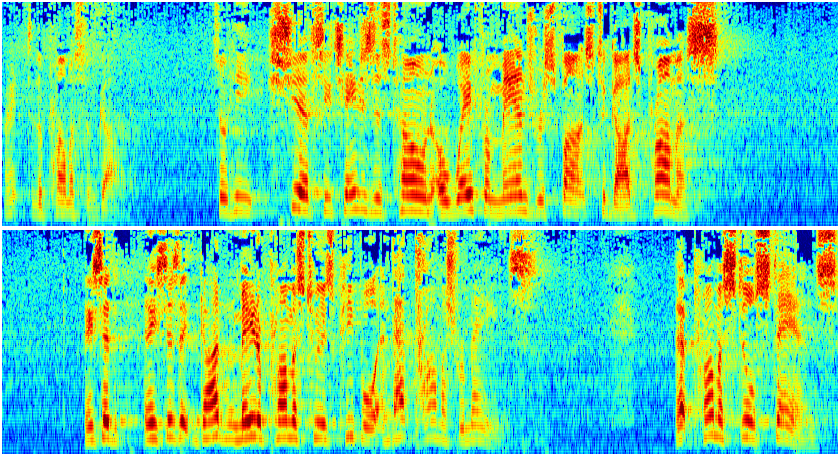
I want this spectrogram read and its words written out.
right? To the promise of God. So he shifts, he changes his tone away from man's response to God's promise. And he said, and he says that God made a promise to his people, and that promise remains. That promise still stands.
